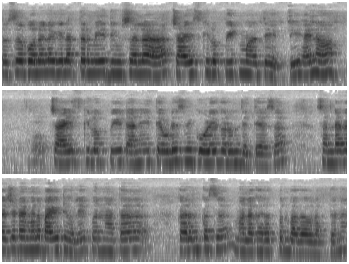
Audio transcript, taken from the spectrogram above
तसं बोलायला गेलात तर मी दिवसाला चाळीस किलो पीठ मळते एकटी आहे ना? चाळीस किलो पीठ आणि तेवढेच मी गोळे करून देते असं. संध्याकाळच्या टायमाला बाई ठेवले पण आता कारण कसं मला घरात पण बघावं लागतं ना.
